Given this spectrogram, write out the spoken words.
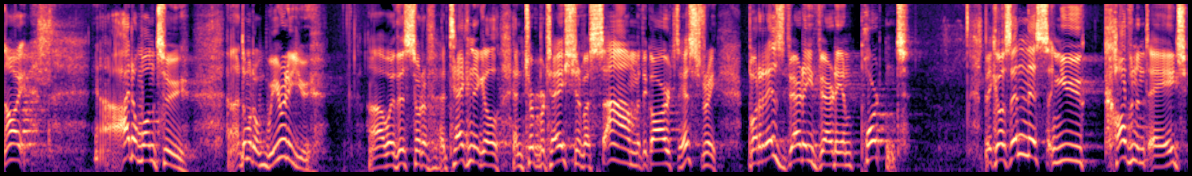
Now, I don't want to, I don't want to weary you uh, with this sort of technical interpretation of a psalm with regards to history, but it is very, very important. Because in this new covenant age,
